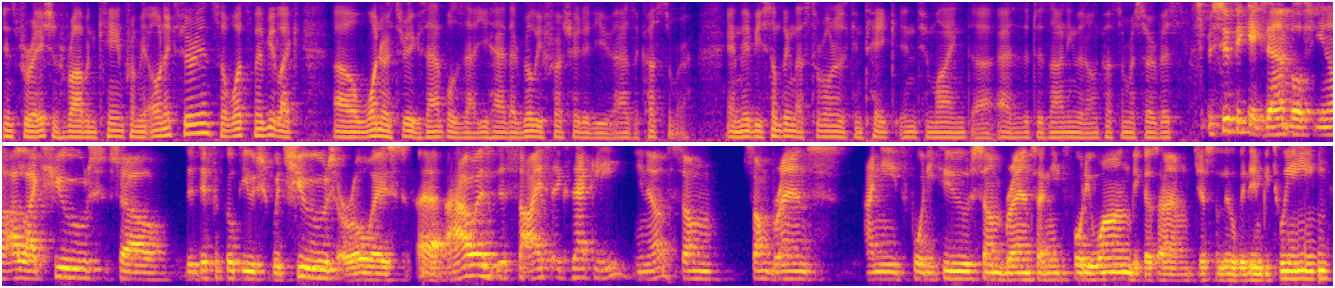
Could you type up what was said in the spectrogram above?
inspiration for Robin came from your own experience. So, what's maybe like uh, one or three examples that you had that really frustrated you as a customer, and maybe something that store owners can take into mind uh, as they're designing their own customer service? Specific examples, you know, I like shoes, so the difficulties with shoes are always uh, how is the size exactly? You know, some some brands I need 42, some brands I need 41 because I'm just a little bit in between.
